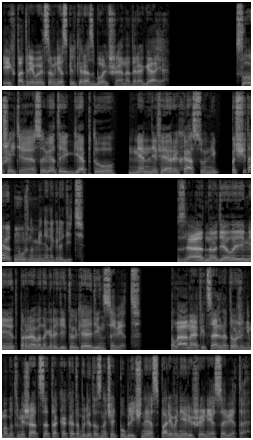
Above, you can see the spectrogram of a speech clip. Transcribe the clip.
Их потребуется в несколько раз больше, она дорогая. Слушайте, советы Гепту, Меннефер и Хасу не посчитают нужным меня наградить? За одно дело имеет право наградить только один совет. Кланы официально тоже не могут вмешаться, так как это будет означать публичное оспаривание решения совета.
